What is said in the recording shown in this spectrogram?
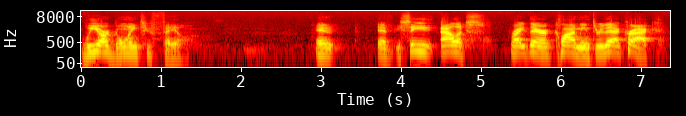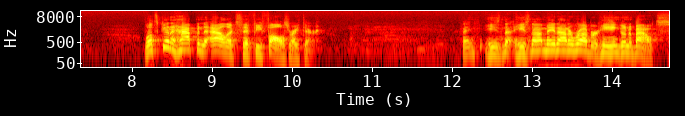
we are going to fail. And if you see Alex right there climbing through that crack, what's going to happen to Alex if he falls right there? He's not, he's not made out of rubber. He ain't going to bounce.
